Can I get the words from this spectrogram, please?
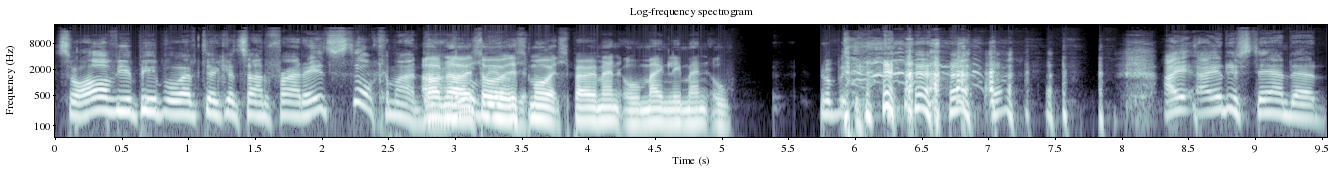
so all of you people who have tickets on Friday, it's still come on. Oh no, It'll it's all, it's more experimental, mainly mental. I, I understand that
